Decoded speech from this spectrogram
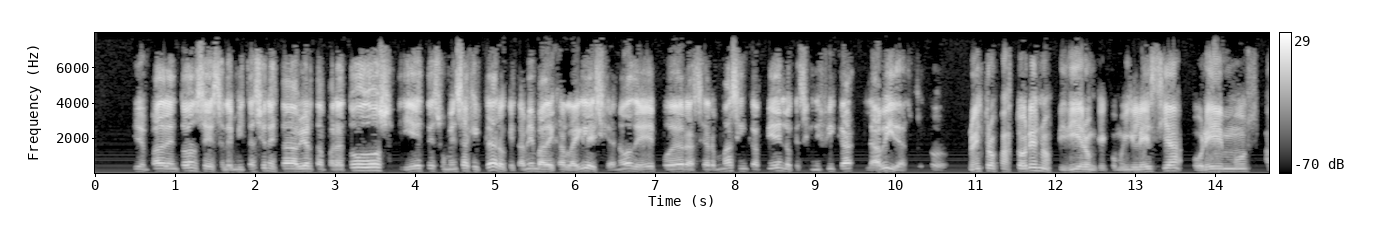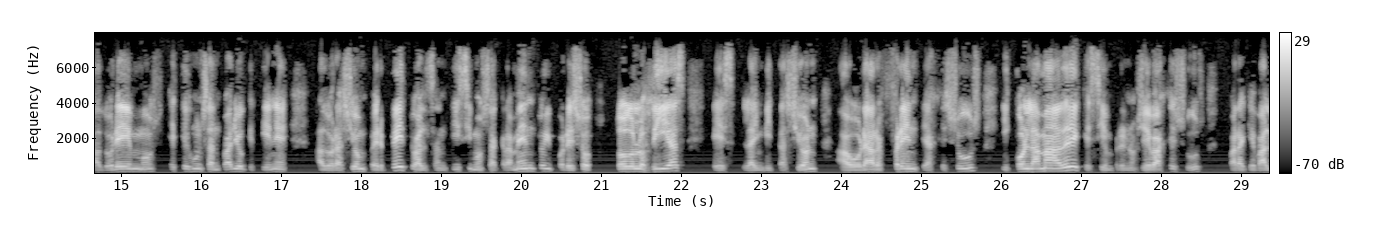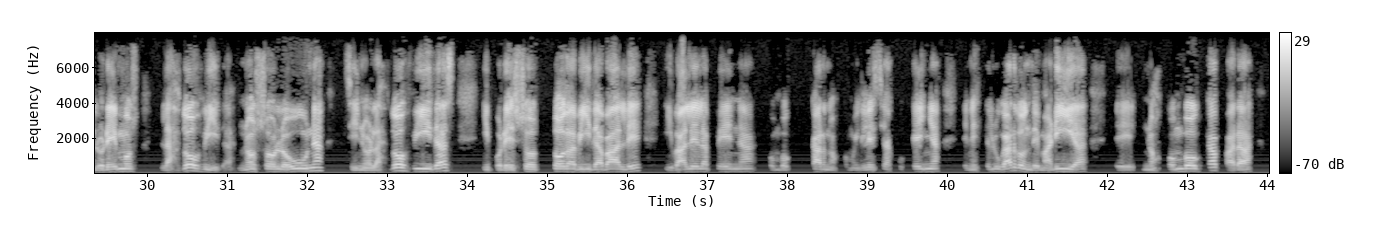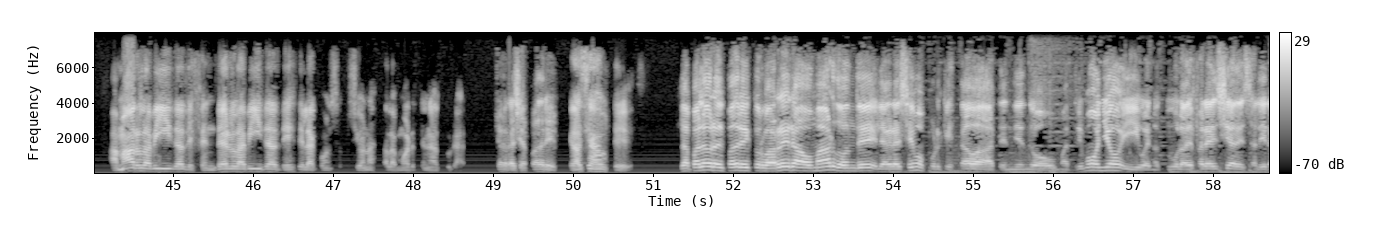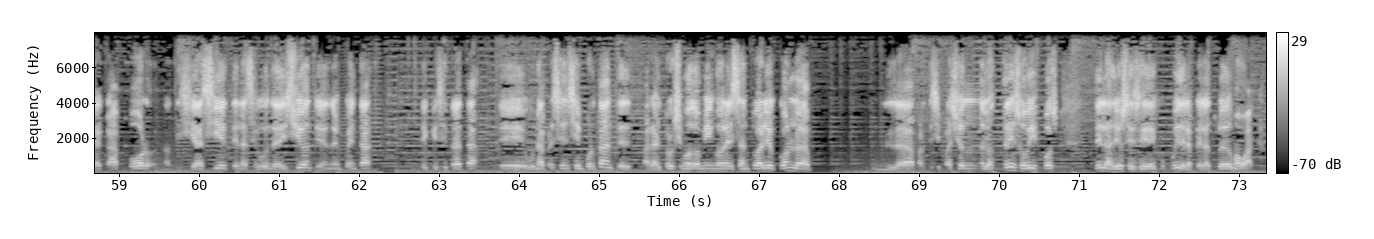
Bien, padre, entonces la invitación está abierta para todos y este es un mensaje claro que también va a dejar la iglesia, ¿no? De poder hacer más hincapié en lo que significa la vida, sobre todo. Nuestros pastores nos pidieron que como iglesia oremos, adoremos. Este es un santuario que tiene adoración perpetua al Santísimo Sacramento y por eso todos los días es la invitación a orar frente a Jesús y con la Madre que siempre nos lleva a Jesús para que valoremos las dos vidas, no solo una, sino las dos vidas y por eso toda vida vale y vale la pena convocar como iglesia jujeña en este lugar donde María eh, nos convoca para amar la vida, defender la vida desde la concepción hasta la muerte natural. Muchas gracias, Padre. Gracias a ustedes. La palabra del Padre Héctor Barrera, Omar, donde le agradecemos porque estaba atendiendo un matrimonio y bueno, tuvo la deferencia de salir acá por Noticias 7 en la segunda edición, teniendo en cuenta de que se trata de una presencia importante para el próximo domingo en el santuario con la la participación de los tres obispos de la diócesis de Jujuy de la prelatura de Humahuaca.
